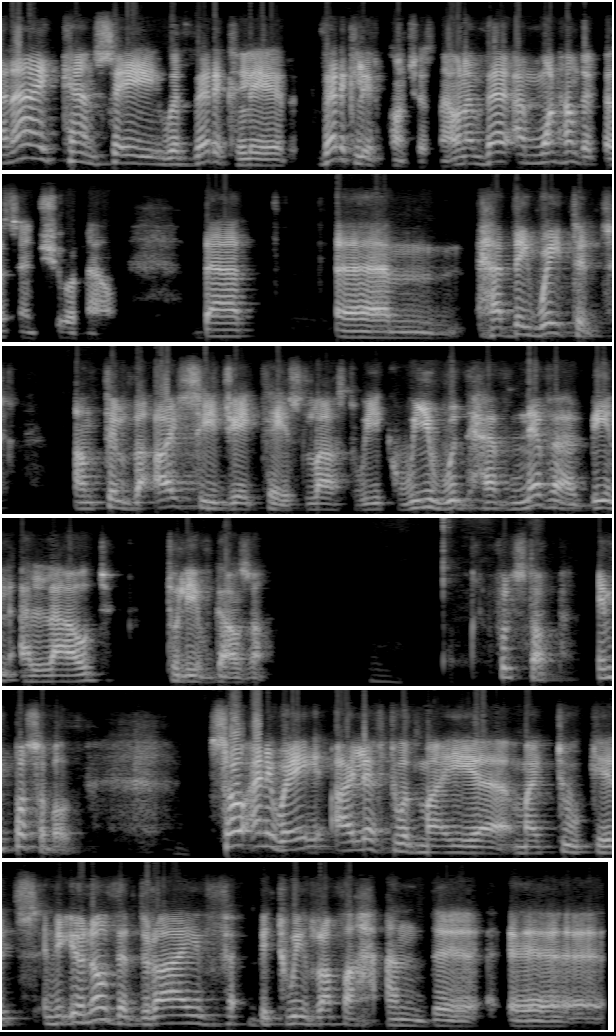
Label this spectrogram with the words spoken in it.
And I can say with very clear, very clear conscience now, and I'm very, I'm 100% sure now that um, had they waited until the ICJ case last week, we would have never been allowed to leave Gaza. Full stop. Impossible. So anyway, I left with my uh, my two kids, and you know the drive between Rafah and uh, uh,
